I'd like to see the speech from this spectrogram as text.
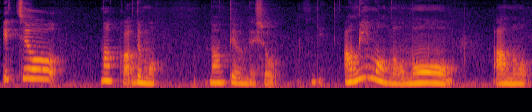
一応なんかでもなんて言うんでしょう。編み物のあの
